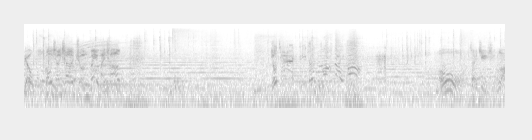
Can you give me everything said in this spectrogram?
任务工程车准备完成。有请整装待发。哦，在进行了。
